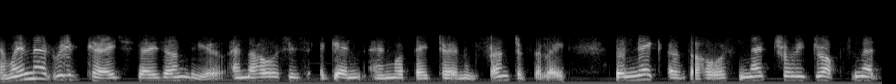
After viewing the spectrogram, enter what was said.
And when that rib cage stays under you and the horse is again, and what they term in front of the leg, the neck of the horse naturally drops. And that,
